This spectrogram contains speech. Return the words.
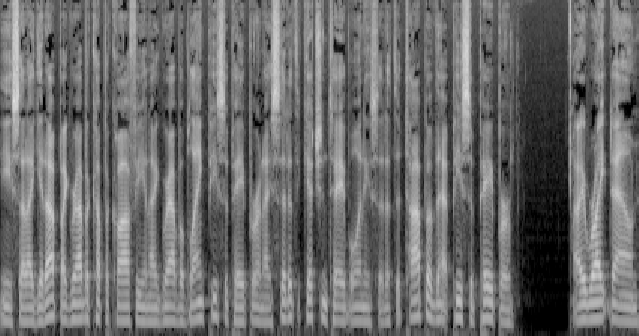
He said, I get up, I grab a cup of coffee, and I grab a blank piece of paper, and I sit at the kitchen table. And he said, at the top of that piece of paper, I write down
